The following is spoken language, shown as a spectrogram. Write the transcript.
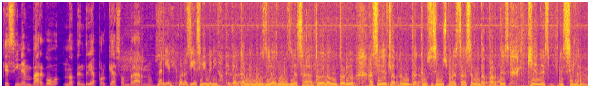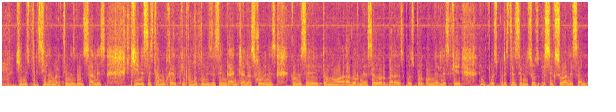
que sin embargo no tendría por qué asombrarnos. Daniel, buenos días y bienvenido. ¿Qué tal Carmen? Buenos días, buenos días a todo el auditorio. Así es, la pregunta que nos hicimos para esta segunda parte es, ¿quién es Priscila? ¿Quién es Priscila Martínez González? ¿Quién es esta mujer que, como tú dices, engancha a las jóvenes con ese tono adormecedor para después proponerles que pues presten servicios sexuales al,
